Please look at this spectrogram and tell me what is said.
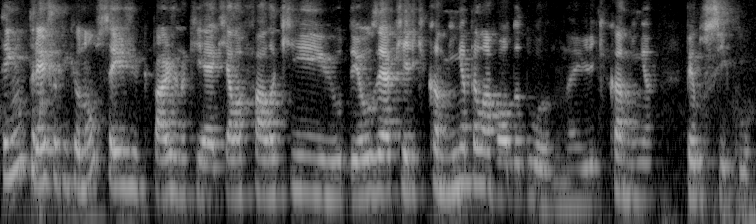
tem um trecho aqui que eu não sei de que página que é, que ela fala que o Deus é aquele que caminha pela roda do ano, né? Ele que caminha pelo ciclo.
